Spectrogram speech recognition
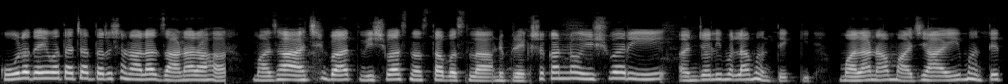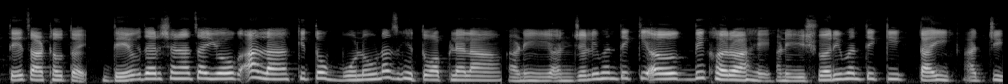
कुलदैवताच्या दर्शनाला जाणार आहात माझा अजिबात विश्वास नसता बसला. आणि प्रेक्षकांना ईश्वरी अंजली मला म्हणते की मला ना माझी आई म्हणते तेच आठवतंय. देवदर्शनाचा योग आला की तो बोलवूनच घेतो आपल्याला. आणि अंजली म्हणते की अगदी खरं आहे. आणि ईश्वरी म्हणते की ताई आजी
